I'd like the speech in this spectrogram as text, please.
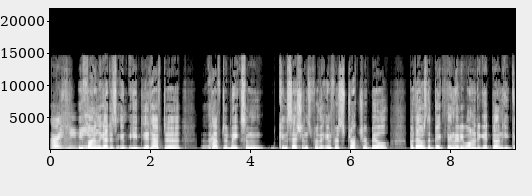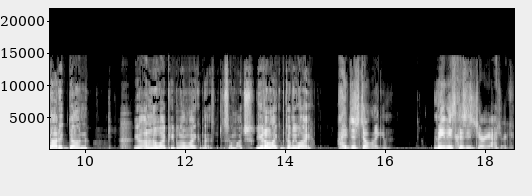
All right, maybe. He finally got his. He did have to have to make some concessions for the infrastructure bill, but that was the big thing that he wanted to get done. He got it done. You know, I don't know why people don't like him that so much. You don't like him. Tell me why. I just don't like him. Maybe it's because he's geriatric.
